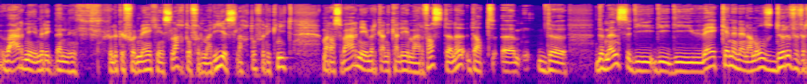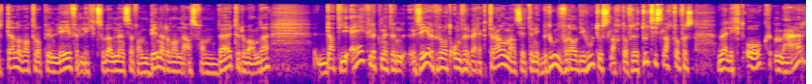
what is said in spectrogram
waarnemer, ik ben gelukkig voor mij geen slachtoffer, Marie is slachtoffer, ik niet. Maar als waarnemer kan ik alleen maar vaststellen dat uh, de, de mensen die, die, die wij kennen en aan ons durven vertellen wat er op hun lever ligt, zowel mensen van binnen Rwanda als van buiten Rwanda, dat die eigenlijk met een zeer groot onverwerkt trauma zitten. Ik bedoel vooral die Hutu-slachtoffers. De Tutsi-slachtoffers wellicht ook, maar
